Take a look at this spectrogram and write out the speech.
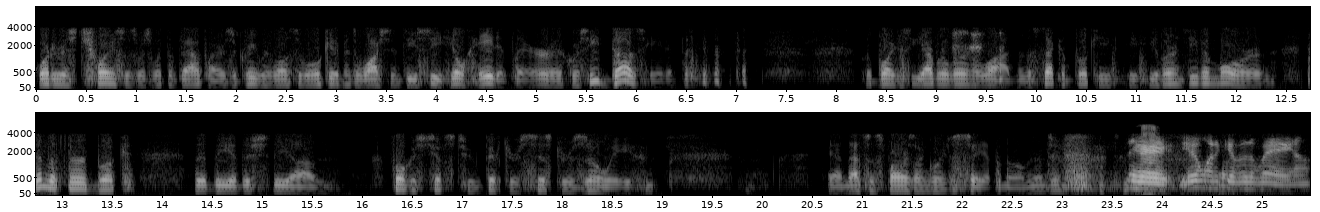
what are his choices? Was what the vampires. Agree with well so we'll get him into washington dc he'll hate it there. And of course he does hate it but boy does he ever learn a lot. In the second book he he, he learns even more. And then the third book the the the, the um focus shifts to victor's sister zoe and that's as far as I'm going to say at the moment. there, you don't want to give it away, huh?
